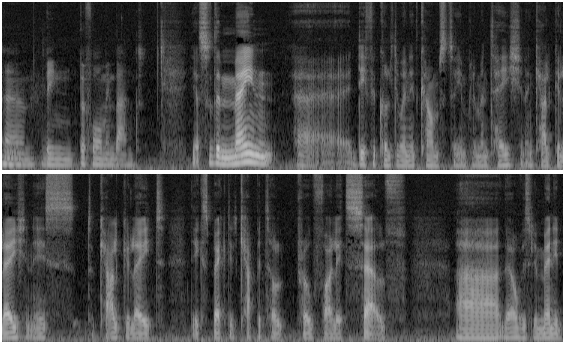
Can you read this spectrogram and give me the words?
hmm. um, mm. being performed in banks? Yeah, so the main uh, difficulty when it comes to implementation and calculation is to calculate the expected capital profile itself. Uh, there are obviously many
